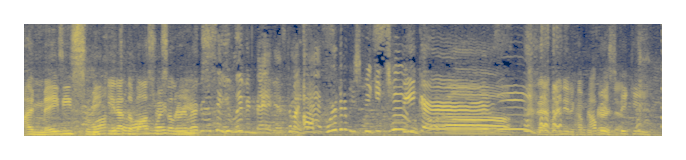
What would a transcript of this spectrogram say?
I may be speaking it's at the long Boss way Reseller for you. I'm Remix. gonna say you live in Vegas. Come on, yes. Um, we're going to be speaking too. speakers. Damn, I need to come prepared. I'll be then. speaking.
